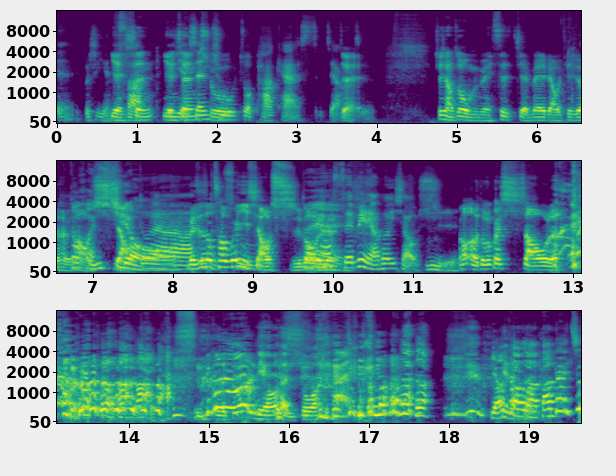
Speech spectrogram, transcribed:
呃，不是研发，衍生衍衍生生出出做 podcast 这样子。就想说我们每次姐妹聊天就很好笑，对啊，每次都超过一小时吧，我对啊觉得，随便聊都一小时，然后耳朵都快烧了。耳朵流很多汗。不要靠喇叭太近。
